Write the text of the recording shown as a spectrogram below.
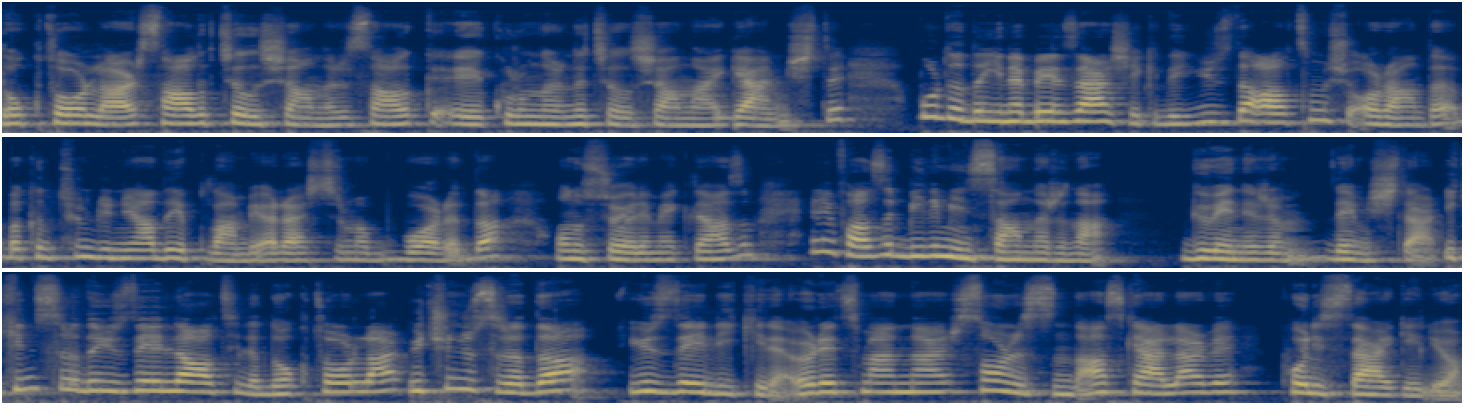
doktorlar, sağlık çalışanları, sağlık e, kurumlarında çalışanlar gelmişti. Burada da yine benzer şekilde %60 oranda bakın tüm dünyada yapılan bir araştırma bu bu arada onu söylemek lazım. En fazla bilim insanlarına güvenirim demişler. İkinci sırada %56 ile doktorlar, üçüncü sırada %52 ile öğretmenler, sonrasında askerler ve polisler geliyor.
